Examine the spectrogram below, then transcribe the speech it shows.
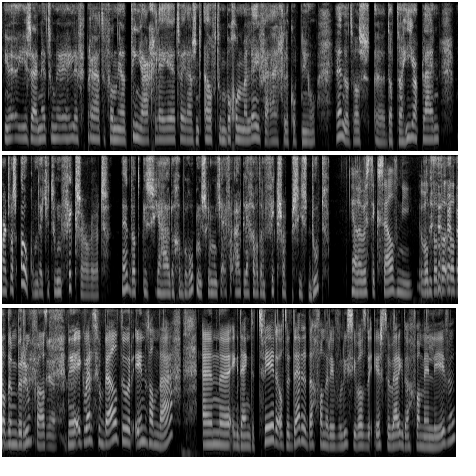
Je, je zei net toen we heel even praten van ja, tien jaar geleden, 2011, toen begon mijn leven eigenlijk opnieuw. En dat was uh, dat Tahirplein. Maar het was ook omdat je toen fixer werd. dat is je huidige beroep. Misschien moet je even uitleggen wat een fixer precies doet. Ja, dat wist ik zelf niet. Want dat dat, dat, een beroep was. Nee, ik werd gebeld door één vandaag. En uh, ik denk de tweede of de derde dag van de revolutie was de eerste werkdag van mijn leven.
